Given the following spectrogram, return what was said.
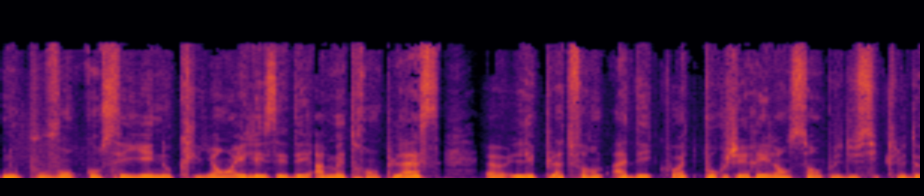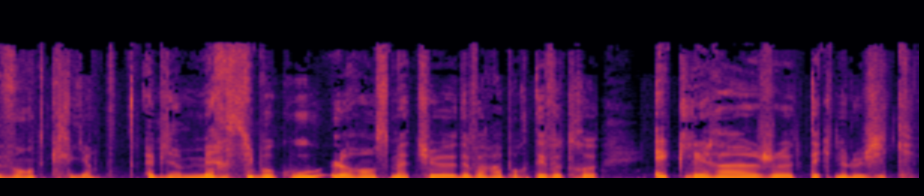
nous pouvons conseiller nos clients et les aider à mettre en place euh, les plateformes adéquates pour gérer l'ensemble du cycle de vente client. Eh bien, merci beaucoup, Laurence Mathieu, d'avoir apporté votre éclairage technologique.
